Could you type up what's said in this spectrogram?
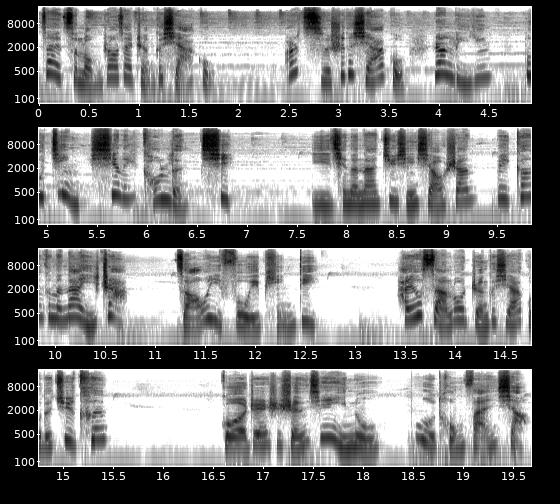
再次笼罩在整个峡谷，而此时的峡谷让李英不禁吸了一口冷气。以前的那巨型小山被刚刚的那一炸，早已覆为平地，还有散落整个峡谷的巨坑，果真是神仙一怒，不同凡响。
